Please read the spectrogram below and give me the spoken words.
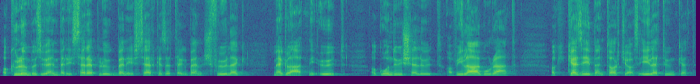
a különböző emberi szereplőkben és szerkezetekben, és főleg meglátni őt, a gondviselőt, a világurát, aki kezében tartja az életünket,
